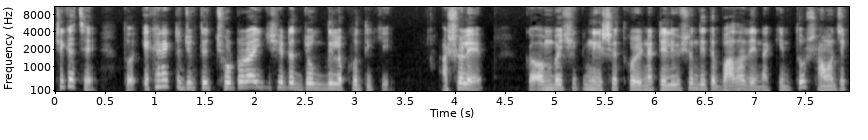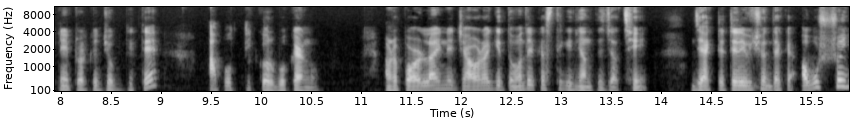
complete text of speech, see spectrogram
ঠিক আছে? তো এখানে একটা যুক্তি, ছোটরাই সেটা যোগ দিল ক্ষতি কি? আসলে কম বয়সী নিষেধ করি না, টেলিভিশন দিতে বাধা দেয় না, কিন্তু সামাজিক নেটওয়ার্কে যোগ দিতে আপত্তি করব কেন? আমরা পরের লাইনে যাওয়ার আগে তোমাদের কাছ থেকে জানতে চাচ্ছি যে একটা টেলিভিশন দেখে অবশ্যই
